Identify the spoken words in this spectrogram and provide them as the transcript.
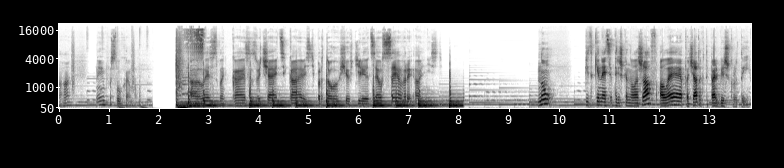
Ага. Ну і послухаємо. Але зникає зазвичай цікавість про того, що втілює це все в реальність. Ну, під кінець я трішки налажав, але початок тепер більш крутий.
